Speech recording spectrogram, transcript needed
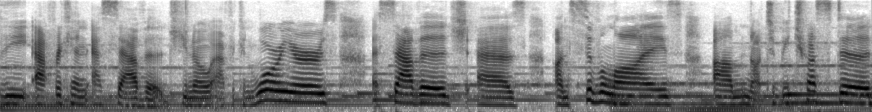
the African as savage, you know, African warriors as savage, as uncivilized, um, not to be trusted.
